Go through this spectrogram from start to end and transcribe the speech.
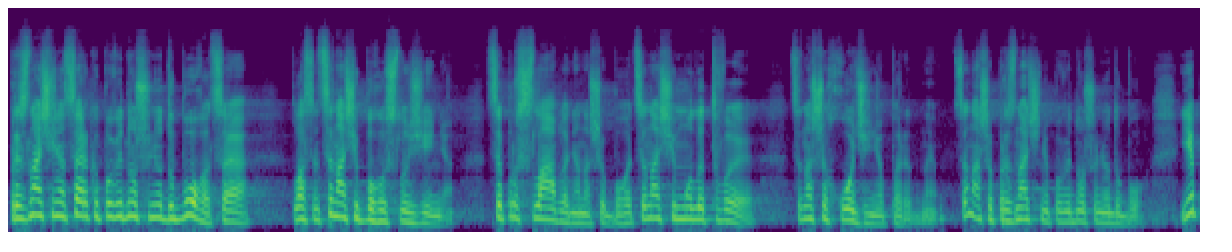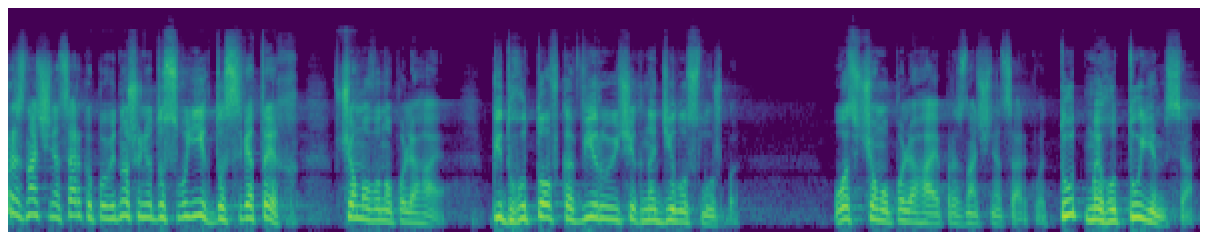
Призначення церкви по відношенню до Бога це, власне, це наші богослужіння, це прославлення нашого Бога, це наші молитви, це наше ходження перед Ним, це наше призначення по відношенню до Бога. Є призначення церкви по відношенню до своїх, до святих. В чому воно полягає? Підготовка віруючих на діло служби. Ось в чому полягає призначення церкви. Тут ми готуємося,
